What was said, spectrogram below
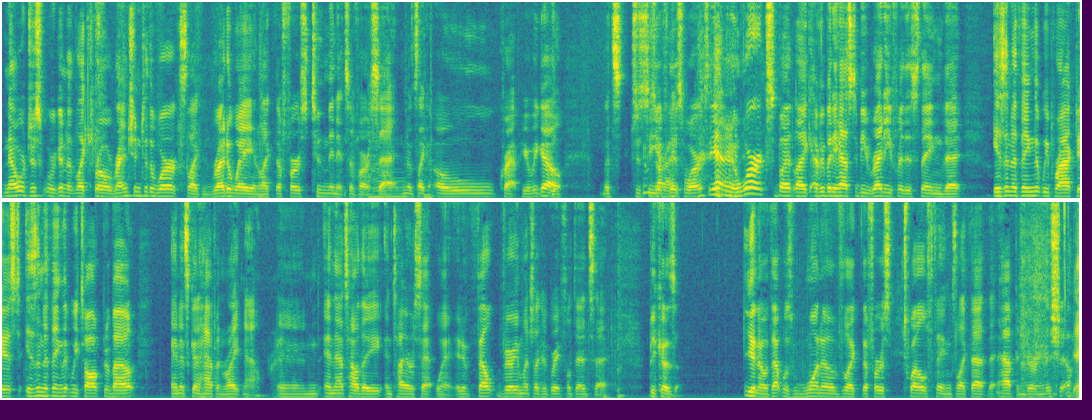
now we're just we're gonna like throw a wrench into the works like right away in like the first two minutes of our set. And it's like, oh crap, here we go. Let's just see if this works. Yeah, and it works, but like everybody has to be ready for this thing that isn't a thing that we practiced, isn't a thing that we talked about, and it's going to happen right now. And and that's how the entire set went. And it felt very much like a Grateful Dead set because you know, that was one of like the first 12 things like that that happened during the show.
